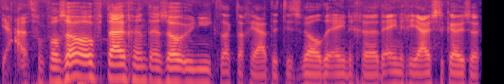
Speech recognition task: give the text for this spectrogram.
Ja, dat vond ik wel zo overtuigend en zo uniek dat ik dacht, ja, dit is wel de enige, de enige juiste keuze.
